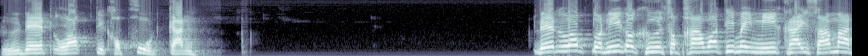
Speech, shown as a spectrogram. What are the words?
หรือเดดล็อกที่เขาพูดกัน เดดล็อกตัวนี้ก็คือสภาวะที่ไม่มีใครสามารถ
